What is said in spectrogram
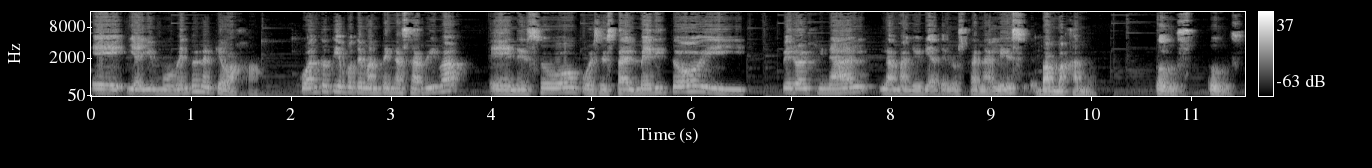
eh, y hay un momento en el que baja cuánto tiempo te mantengas arriba, en eso pues está el mérito y pero al final la mayoría de los canales van bajando. Todos, todos.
